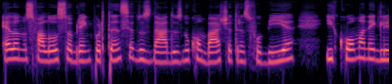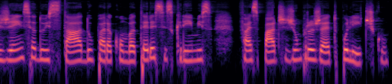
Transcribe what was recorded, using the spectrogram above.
Ela nos falou sobre a importância dos dados no combate à transfobia e como a negligência do Estado para combater esses crimes faz parte de um projeto político.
